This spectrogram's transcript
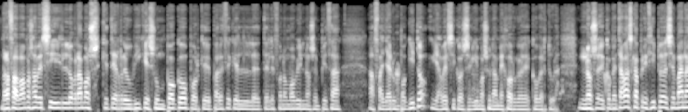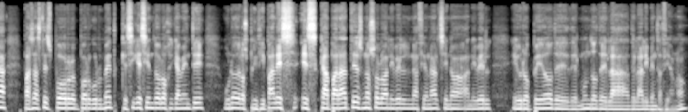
Rafa, vamos a ver si logramos que te reubiques un poco porque parece que el teléfono móvil nos empieza a fallar un poquito y a ver si conseguimos una mejor eh, cobertura. Nos eh, comentabas que a principio de semana pasaste por, por Gourmet, que sigue siendo lógicamente uno de los principales escaparates, no solo a nivel nacional, sino a nivel europeo del mundo de la, de la alimentación, ¿no?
